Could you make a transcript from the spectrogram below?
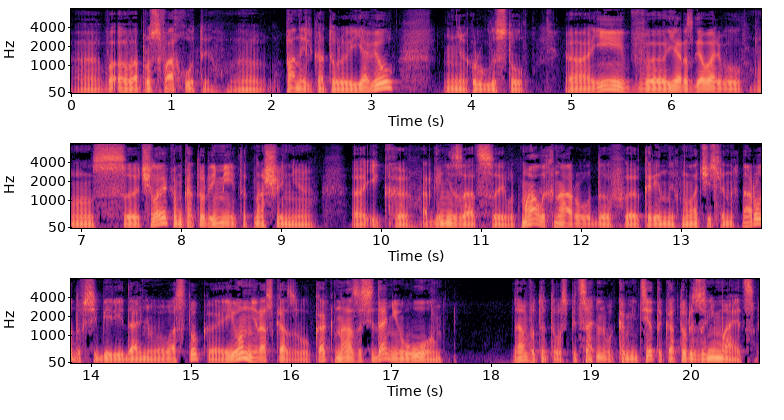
вопросов охоты, э, панель, которую я вел, круглый стол. И я разговаривал с человеком, который имеет отношение Э, и к организации вот малых народов, э, коренных малочисленных народов Сибири и Дальнего Востока. И он мне рассказывал, как на заседании ООН, да, вот этого специального комитета, который занимается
